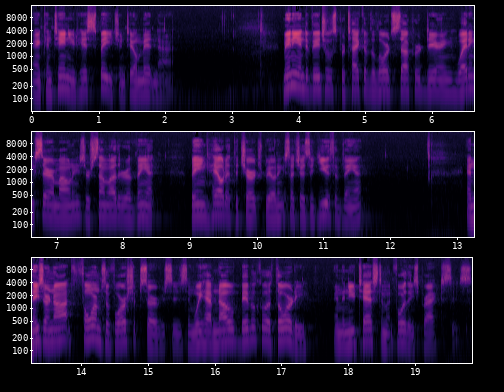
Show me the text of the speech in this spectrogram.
and continued his speech until midnight. Many individuals partake of the Lord's Supper during wedding ceremonies or some other event being held at the church building, such as a youth event. And these are not forms of worship services, and we have no biblical authority in the New Testament for these practices.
